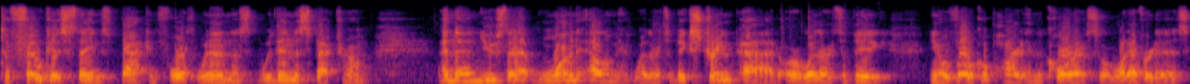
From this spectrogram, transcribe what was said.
to focus things back and forth within the, within the spectrum and then use that one element, whether it's a big string pad or whether it's a big, you know, vocal part in the chorus or whatever it is.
